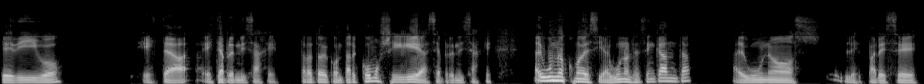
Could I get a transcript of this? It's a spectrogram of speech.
te digo este aprendizaje. Trato de contar cómo llegué a ese aprendizaje. Algunos, como decía, algunos les encanta, algunos les parece,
